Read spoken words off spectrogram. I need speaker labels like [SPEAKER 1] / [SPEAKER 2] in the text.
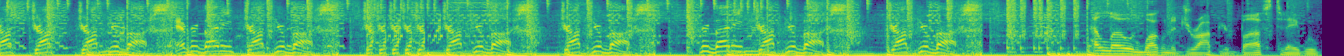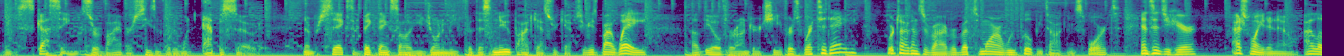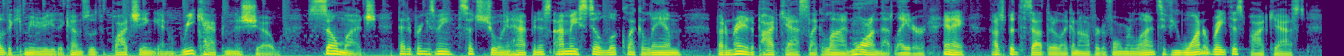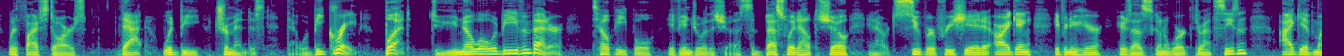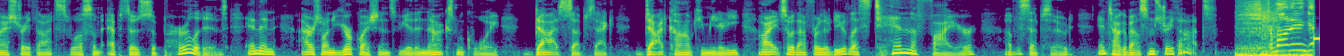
[SPEAKER 1] drop, drop, drop your buffs. Everybody, drop your buffs. Drop, drop, drop, drop, your buffs. Drop your buffs. Everybody, drop your buffs. Drop your buffs.
[SPEAKER 2] Hello and welcome to Drop Your Buffs. Today we'll be discussing Survivor Season 41 episode number six. A big thanks to all of you joining me for this new podcast recap series by way of the Over Underachievers, where today we're talking Survivor, but tomorrow we will be talking sports. And since you're here, I just want you to know I love the community that comes with watching and recapping this show so much that it brings me such joy and happiness. I may still look like a lamb, but I'm ready to podcast like a lion. More on that later. And hey, I'll just put this out there like an offer to form an alliance. If you want to rate this podcast with five stars, that would be tremendous. That would be great. But do you know what would be even better? Tell people if you enjoy the show. That's the best way to help the show, and I would super appreciate it. All right, gang, if you're new here, here's how this is going to work throughout the season. I give my straight thoughts as well as some episode superlatives, and then I respond to your questions via the knoxmccoy.substack.com community. All right, so without further ado, let's tend the fire of this episode and talk about some straight thoughts.
[SPEAKER 1] Come on in, guys.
